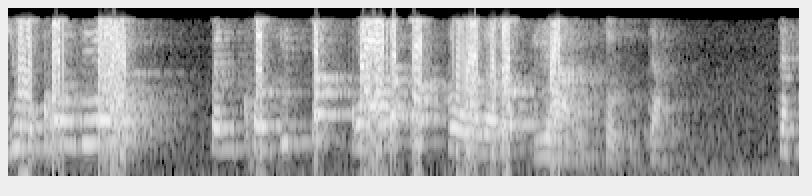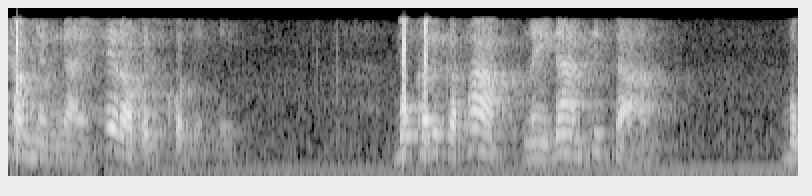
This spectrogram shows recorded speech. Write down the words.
อยู่คนเดียวเป็นคนที่ตักกวาและตักตัวนรกอย่างสุดใจ จะทำยังไงให้เราเป็นคนอย่างนี้ บุคลิกภาพในด้านที่สามบุ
